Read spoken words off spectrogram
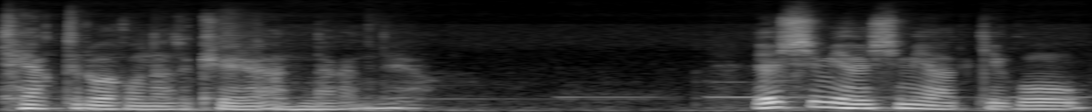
대학 들어가고 나서 교회를 안 나간대요. 열심히 열심히 아끼고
